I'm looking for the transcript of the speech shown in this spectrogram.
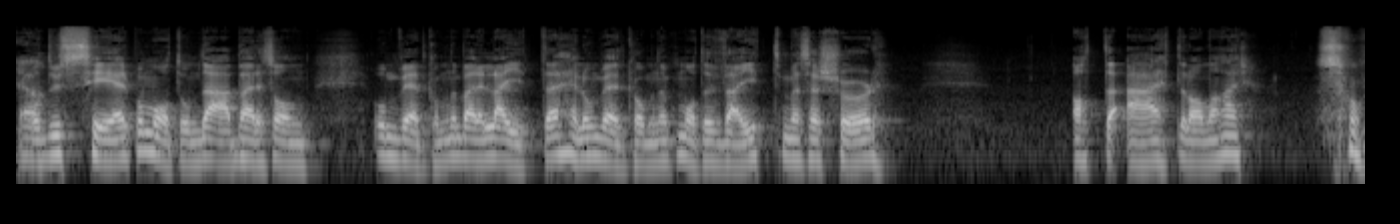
Ja. Og du ser på en måte om det er bare sånn Om vedkommende bare leiter, eller om vedkommende på en måte veit med seg sjøl at det er et eller annet her som,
